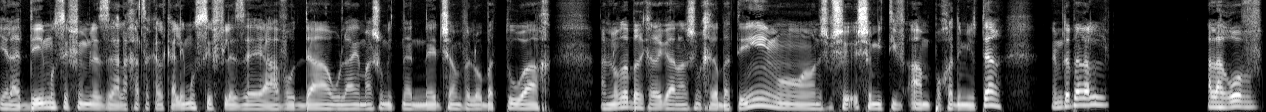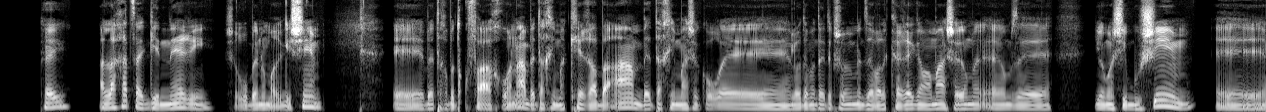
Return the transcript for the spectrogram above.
ילדים מוסיפים לזה, הלחץ הכלכלי מוסיף לזה, העבודה, אולי משהו מתנדנד שם ולא בטוח. אני לא מדבר כרגע על אנשים חרדתיים או אנשים ש- שמטבעם פוחדים יותר, אני מדבר על, על הרוב, אוקיי? הלחץ הגנרי שרובנו מרגישים. אה, בטח בתקופה האחרונה, בטח עם הקרע בעם, בטח עם מה שקורה, לא יודע מתי אתם שומעים את זה, אבל כרגע ממש, היום, היום זה יום השיבושים, אה,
